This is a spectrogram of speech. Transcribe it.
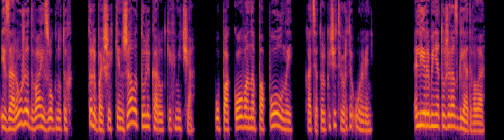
Из оружия два изогнутых, то ли больших кинжала, то ли коротких меча. Упаковано по полной, хотя только четвертый уровень. Лира меня тоже разглядывала.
